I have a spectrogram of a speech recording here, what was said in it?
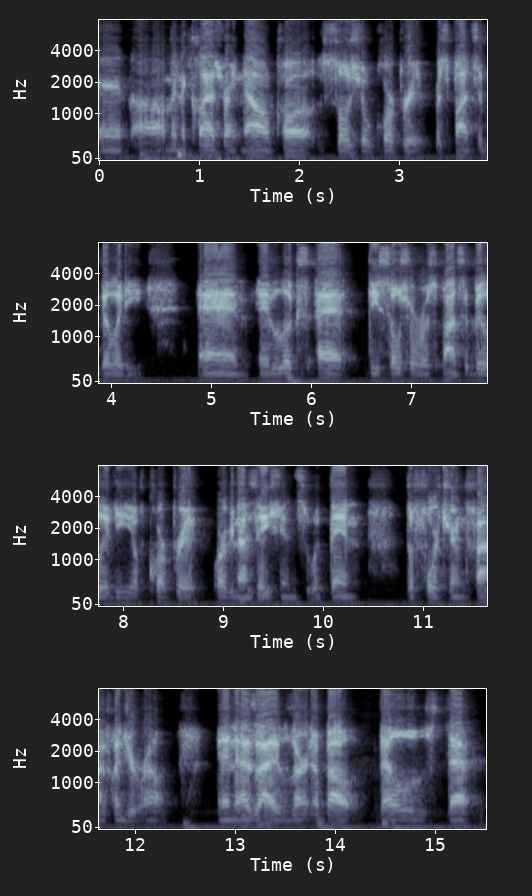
and uh, I'm in a class right now called Social Corporate Responsibility, and it looks at the social responsibility of corporate organizations within the Fortune 500 realm. And as I learn about those that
